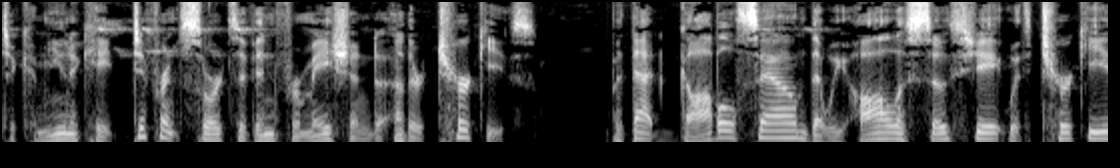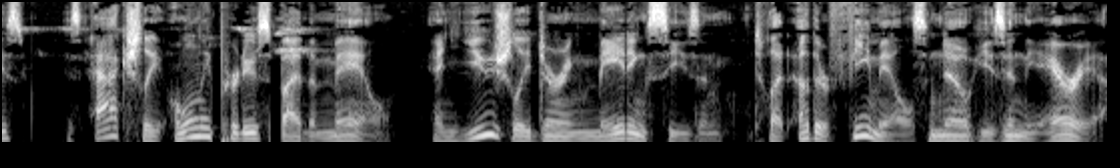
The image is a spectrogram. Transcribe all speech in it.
to communicate different sorts of information to other turkeys. But that gobble sound that we all associate with turkeys is actually only produced by the male, and usually during mating season to let other females know he's in the area.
